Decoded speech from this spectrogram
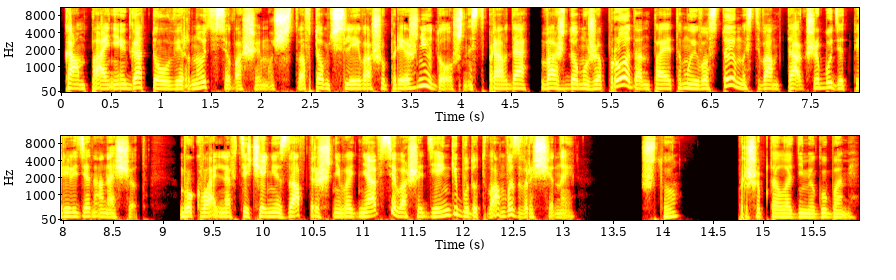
компания готова вернуть все ваше имущество, в том числе и вашу прежнюю должность. Правда, ваш дом уже продан, поэтому его стоимость вам также будет переведена на счет. Буквально в течение завтрашнего дня все ваши деньги будут вам возвращены». «Что?» — прошептал одними губами.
